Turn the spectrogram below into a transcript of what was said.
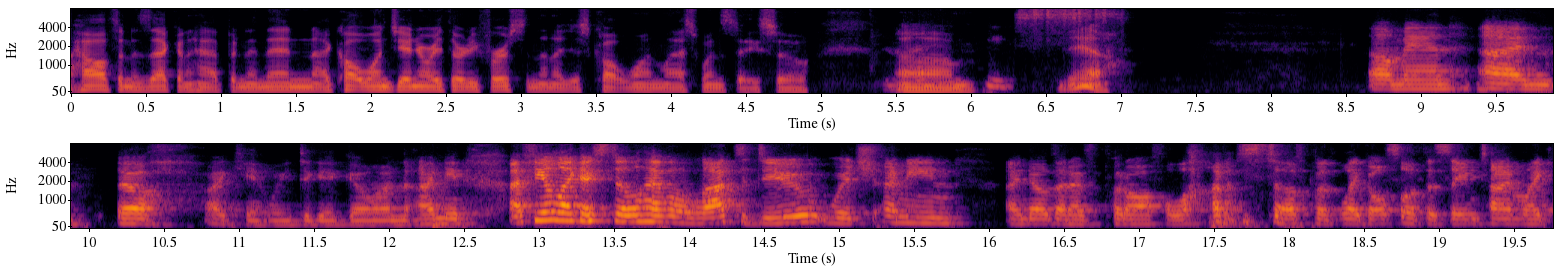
How often is that going to happen? And then I caught one January 31st, and then I just caught one last Wednesday. So um, yeah. Oh man, I'm. Oh, I can't wait to get going. I mean, I feel like I still have a lot to do, which I mean, I know that I've put off a lot of stuff, but like also at the same time, like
